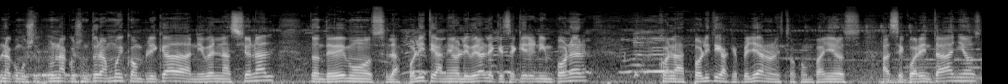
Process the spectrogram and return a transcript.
una coyuntura muy complicada a nivel nacional, donde vemos las políticas neoliberales que se quieren imponer, con las políticas que pelearon estos compañeros hace 40 años,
